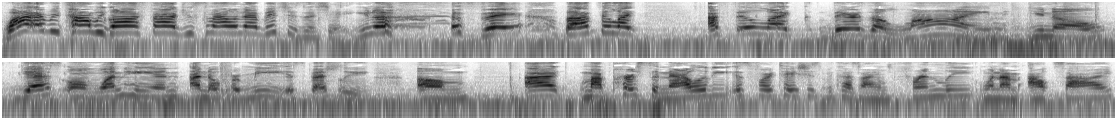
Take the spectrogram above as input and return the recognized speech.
why every time we go outside, you smiling at bitches and shit? You know what I'm saying? But I feel like, I feel like there's a line, you know. Yes, on one hand, I know for me, especially, um, I my personality is flirtatious because I am friendly when I'm outside.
